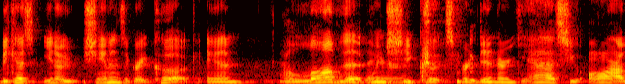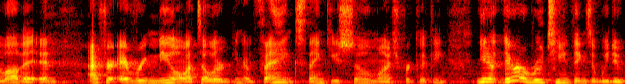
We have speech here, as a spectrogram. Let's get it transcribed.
Because you know, Shannon's a great cook, and I love it when she cooks for dinner. yes, you are. I love it. And after every meal, I tell her, you know, thanks, thank you so much for cooking. You know, there are routine things that we do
